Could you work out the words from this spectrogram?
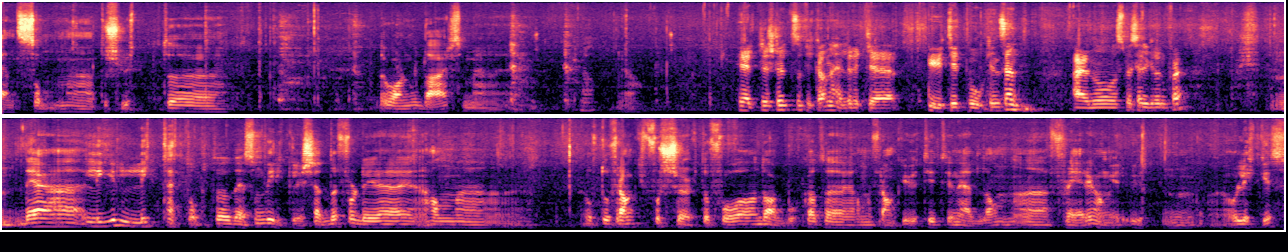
ensom eh, til slutt eh, Det var noe der som jeg ja. Helt til slutt så fikk han heller ikke utgitt boken sin. Er det noe spesiell grunn for det? Det ligger litt tett opp til det som virkelig skjedde, fordi han eh, Otto Frank forsøkte å få dagboka til Anne Frank utgitt i Nederland eh, flere ganger uten å lykkes.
